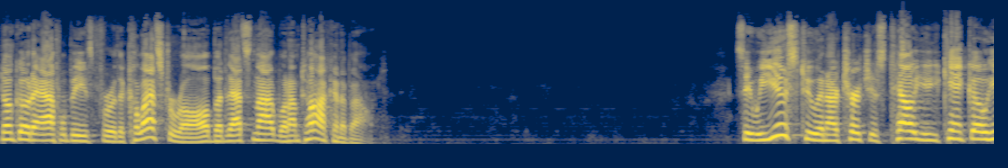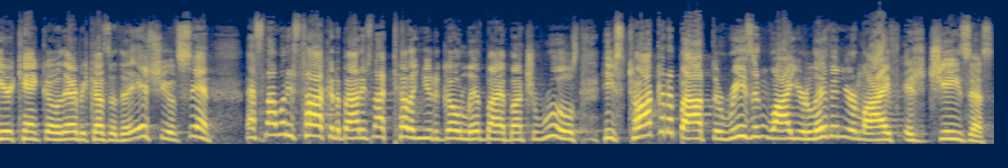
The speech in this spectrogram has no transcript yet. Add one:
Don't go to Applebee's for the cholesterol, but that's not what I'm talking about. See, we used to in our churches tell you you can't go here, can't go there because of the issue of sin. That's not what he's talking about. He's not telling you to go live by a bunch of rules. He's talking about the reason why you're living your life is Jesus.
